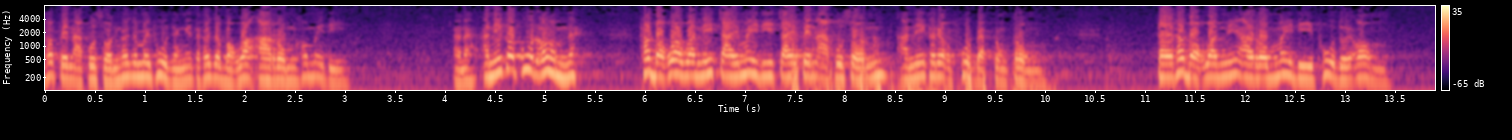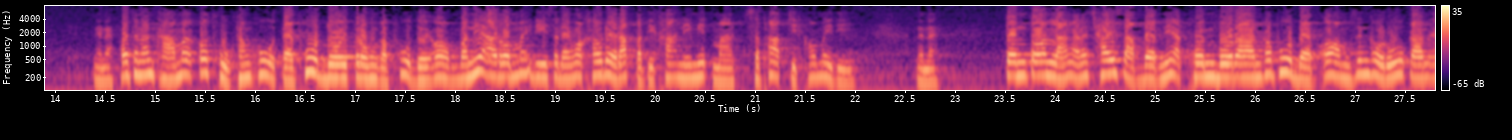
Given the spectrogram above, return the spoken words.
เขาเป็นอกุศลเขาจะไม่พูดอย่างนี้ แต่เขาจะบอกว่าอารมณ์เขาไม่ดีอ่านะอันนี้ก็พูดอ้อมนะถ้าบอกว่าวันนี้ใจไม่ดีใจเป็นอกุศล อันนี้เขาเรียกว่าพูดแบบตรงๆ แต่ถ้าบอกวันนี้อารมณ์ไม่ดีพูดโดยอ้อมเนี่ยนะเพราะฉะนั้นถามว่าก็ถูกทั้งคู่ แต่พูดโดยตรงกับพูดโดยอ้อม วันนี้อารมณ์ไม่ดีแสดงว่าเขาได้รับปฏิฆานิมิตมาสภาพจิตเขาไม่ดีเนี่ยนะตอนตอนหลังอะนะใช้ศัพท์แบบนี้คนโบราณเขาพูดแบบอ้อม ซึ่งเขารู้กันไอ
